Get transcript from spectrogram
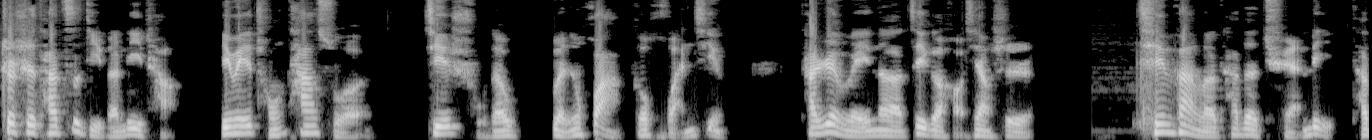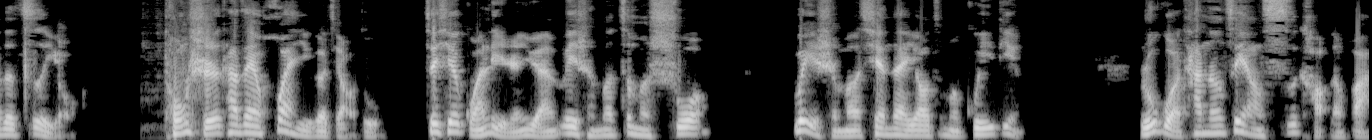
这是他自己的立场，因为从他所接触的文化和环境，他认为呢，这个好像是侵犯了他的权利、他的自由。同时，他再换一个角度，这些管理人员为什么这么说？为什么现在要这么规定？如果他能这样思考的话，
